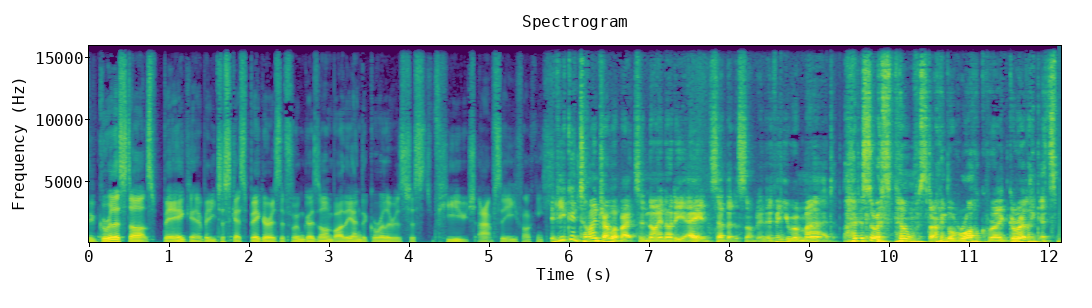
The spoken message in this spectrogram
The gorilla starts big, uh, but he just gets bigger as the film goes on. By the end, the gorilla is just huge, absolutely fucking huge. If you could time travel back to 1998 and said that to somebody, they think you were mad. I just saw a film starring The Rock where a gorilla gets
